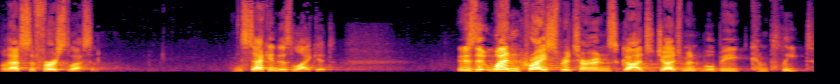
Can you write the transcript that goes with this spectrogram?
Well, that's the first lesson. And second is like it. It is that when Christ returns, God's judgment will be complete.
